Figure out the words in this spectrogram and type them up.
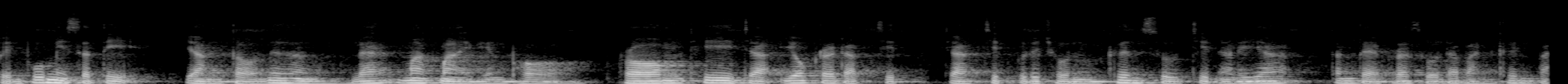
เป็นผู้มีสติอย่างต่อเนื่องและมากมายเพียงพอ พร้อมที่จะยกระดับจิตจากจิตปุถุชนขึ้นสู่จิตอริยะ ตั้งแต่พระโสดาบันขึ้นไป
